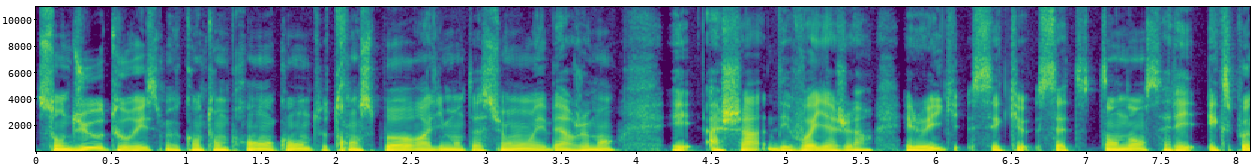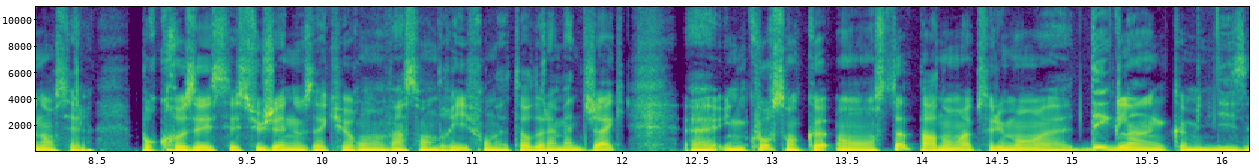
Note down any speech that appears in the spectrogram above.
sont dues au tourisme quand on prend en compte transport, alimentation, hébergement et achat des voyageurs. Et Loïc, c'est que cette tendance, elle est exponentielle. Pour creuser ces sujets, nous accueillerons Vincent Dry, fondateur de la Mad Jack, euh, une course en, stop pardon, absolument euh, déglingue, comme ils disent.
